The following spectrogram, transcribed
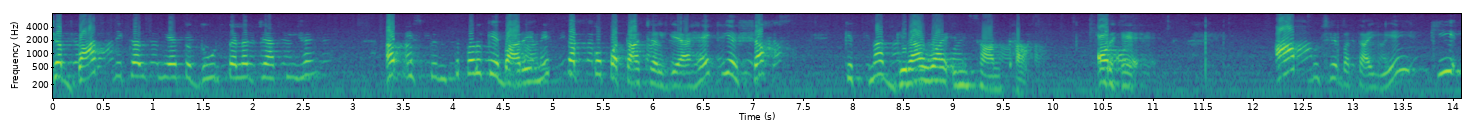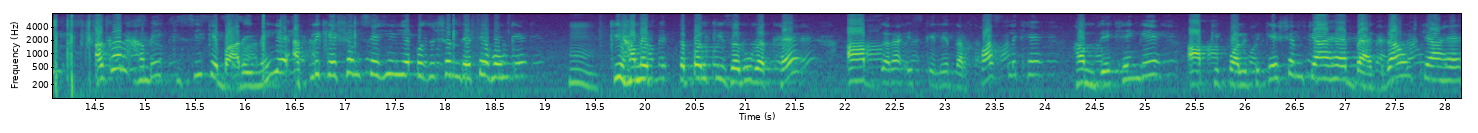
जब बात निकलती है तो दूर तलक जाती है। अब इस प्रिंसिपल के बारे में सबको पता चल गया है कि यह शख्स कितना गिरा हुआ इंसान था और है। आप मुझे बताइए कि अगर हमें किसी के बारे में ये एप्लीकेशन से ही ये पोजीशन देते होंगे हम्म। कि हमें प्रिंसिपल की ज़रूरत है आप जरा इसके लिए दरख्वास्त लिखें हम देखेंगे आपकी क्वालिफिकेशन क्या है बैकग्राउंड क्या है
